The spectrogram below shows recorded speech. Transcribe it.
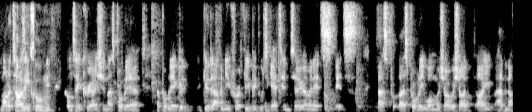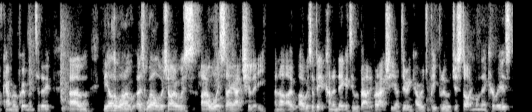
Oh, monetizing cool. content creation. That's probably a, a probably a good good avenue for a few people to get into. I mean, it's it's that's that's probably one which I wish I I had enough camera equipment to do. Um, the other one as well, which I was I always say actually, and I, I was a bit kind of negative about it, but actually I do encourage people who are just starting on their careers.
